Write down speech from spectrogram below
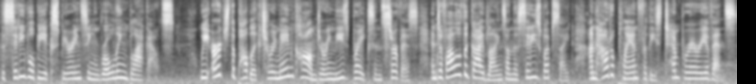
the city will be experiencing rolling blackouts. We urge the public to remain calm during these breaks in service and to follow the guidelines on the city's website on how to plan for these temporary events.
